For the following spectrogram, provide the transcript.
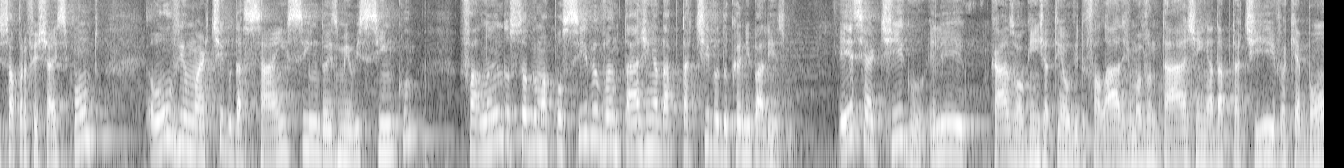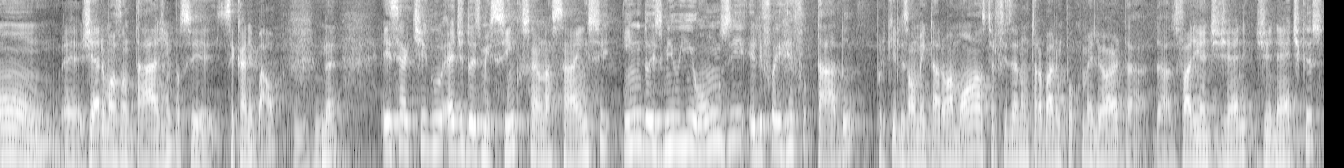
só para fechar esse ponto, houve um artigo da Science em 2005 falando sobre uma possível vantagem adaptativa do canibalismo. Esse artigo, ele, caso alguém já tenha ouvido falar de uma vantagem adaptativa que é bom, é, gera uma vantagem você ser canibal, né? Esse artigo é de 2005, saiu na Science. Em 2011 ele foi refutado porque eles aumentaram a amostra, fizeram um trabalho um pouco melhor da- das variantes genéticas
